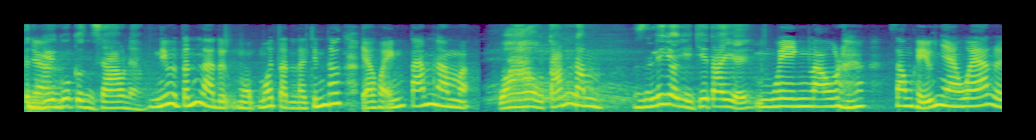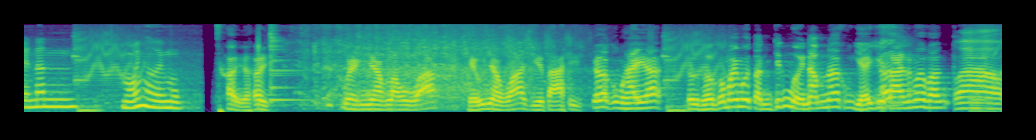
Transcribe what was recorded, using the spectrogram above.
tình Dạ. duyên của cưng sao nè? Nếu mà tính là được một mối tình là chính thức Dạ khoảng 8 năm ạ. Wow 8 năm. Lý do gì chia tay vậy? Quen lâu rồi Xong hiểu nhau quá rồi nên mỗi người một trời ơi quen nhau lâu quá hiểu nhau quá chia tay. Cái đó cũng hay á. Thường thường có mấy mối tình chín mười năm đó cũng dễ chia Ừ. tay lắm á vân. Wow.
